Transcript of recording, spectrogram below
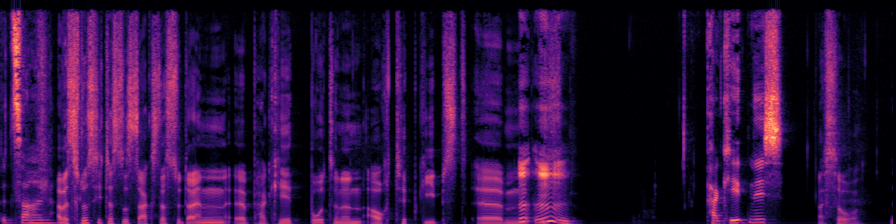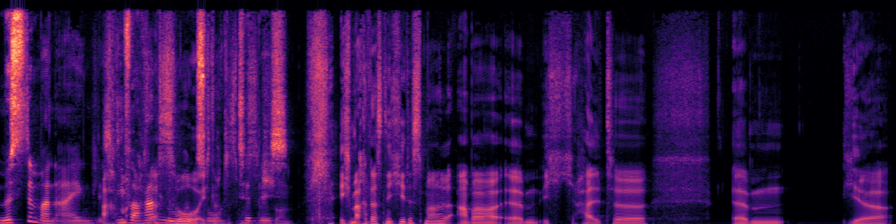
bezahlen. Aber es ist lustig, dass du sagst, dass du deinen äh, Paketbotinnen auch Tipp gibst. Ähm, mm -mm. Paket nicht. Ach so. Müsste man eigentlich. Ach, Lieferando ach so, so, ich dachte, das tipp ich. schon. Ich mache das nicht jedes Mal, aber ähm, ich halte ähm, hier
